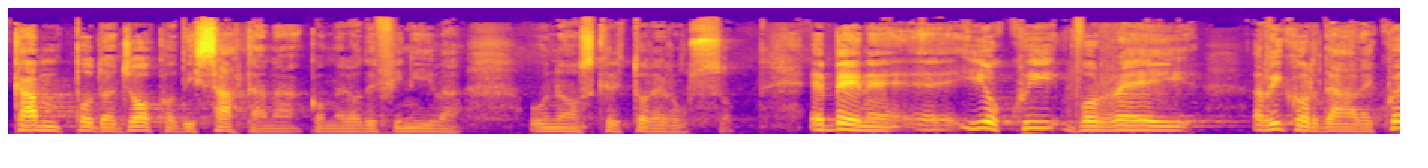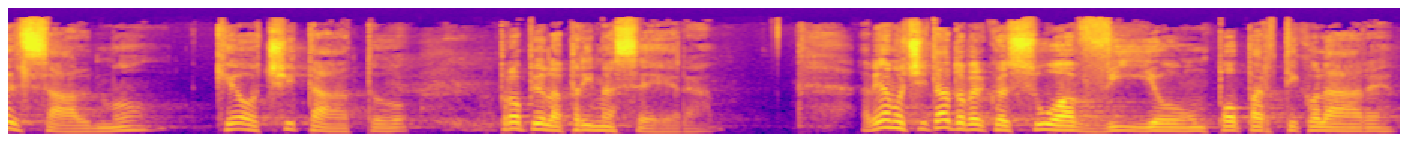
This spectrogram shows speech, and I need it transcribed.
campo da gioco di Satana, come lo definiva uno scrittore russo. Ebbene, eh, io qui vorrei ricordare quel salmo che ho citato proprio la prima sera. Abbiamo citato per quel suo avvio un po' particolare,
